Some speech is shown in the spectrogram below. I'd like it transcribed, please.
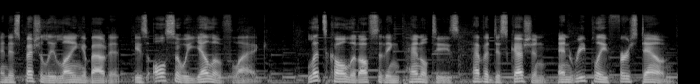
and especially lying about it, is also a yellow flag. Let's call it offsetting penalties, have a discussion, and replay first down.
